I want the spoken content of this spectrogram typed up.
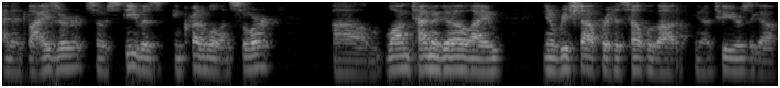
an advisor. So Steve is incredible on SOAR. Um, long time ago, I you know, reached out for his help about, you know, two years ago.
